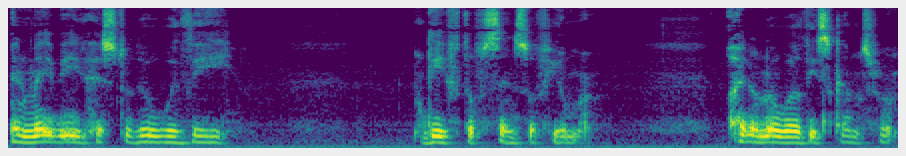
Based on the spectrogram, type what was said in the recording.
And maybe it has to do with the gift of sense of humor. I don't know where this comes from.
